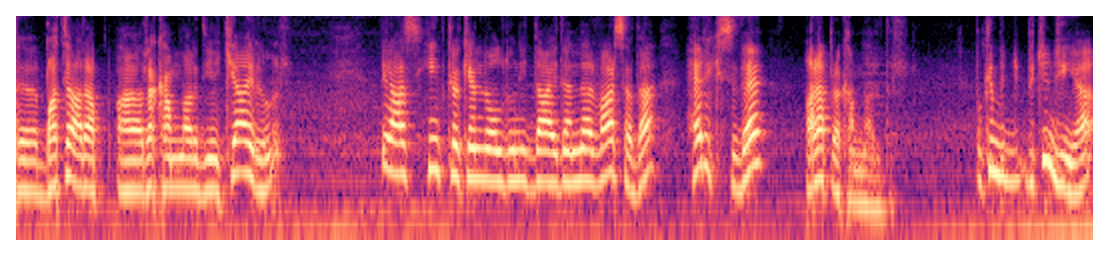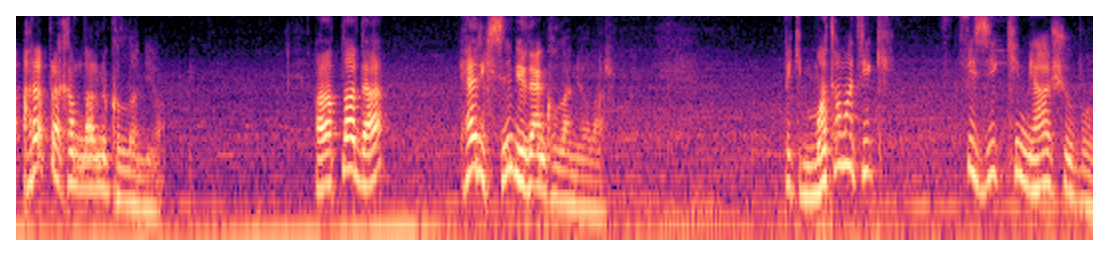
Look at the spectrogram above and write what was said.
e, Batı Arap e, rakamları diye ikiye ayrılır. Biraz Hint kökenli olduğunu iddia edenler varsa da her ikisi de Arap rakamlarıdır. Bugün bütün dünya Arap rakamlarını kullanıyor. Araplar da her ikisini birden kullanıyorlar. Peki matematik, fizik, kimya şu bu.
